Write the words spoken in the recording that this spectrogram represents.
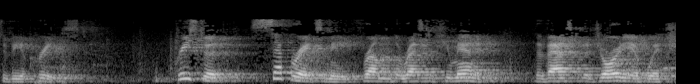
to be a priest. Priesthood separates me from the rest of humanity, the vast majority of which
